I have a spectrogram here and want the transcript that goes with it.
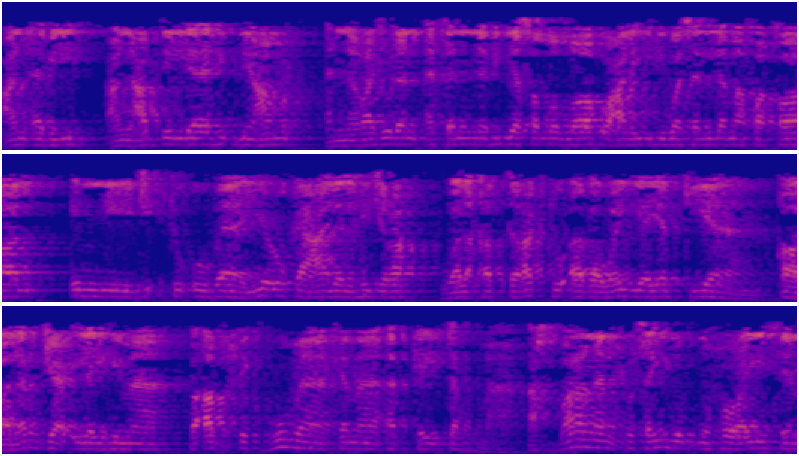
عن أبيه عن عبد الله بن عمرو أن رجلا أتى النبي صلى الله عليه وسلم فقال إني جئت أبايعك على الهجرة ولقد تركت أبوي يبكيان. قال ارجع إليهما فأضحكهما كما أبكيتهما. أخبرنا الحسين بن حريث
